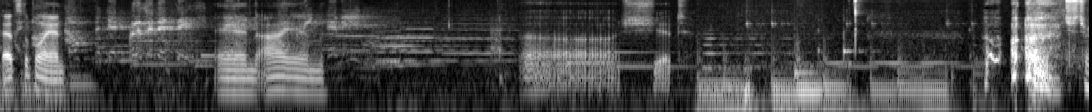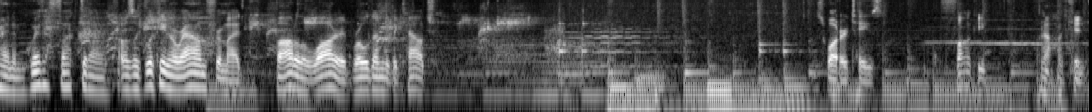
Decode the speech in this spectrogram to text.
That's the plan. And I am. Uh, shit. Just trying to. Where the fuck did I? I was like looking around for my bottle of water. It rolled under the couch. This water tastes funky. No, I'm kidding.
